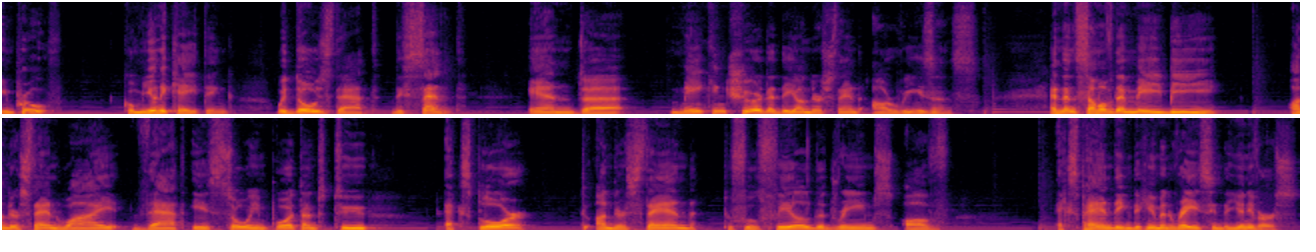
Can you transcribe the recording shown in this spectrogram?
improve. Communicating with those that dissent and uh, making sure that they understand our reasons and then some of them may be understand why that is so important to explore, to understand, to fulfill the dreams of expanding the human race in the universe.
